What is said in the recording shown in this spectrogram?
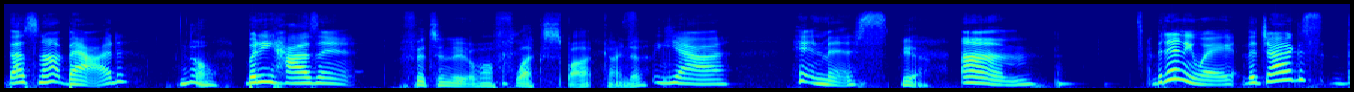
that's not bad. No. But he hasn't, Fits into a flex spot, kind of. yeah, hit and miss. Yeah. Um, but anyway, the Jags th-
